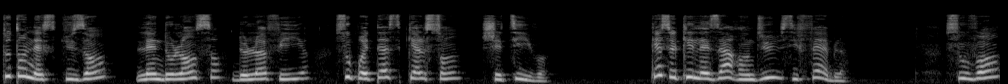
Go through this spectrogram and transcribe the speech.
tout en excusant l'indolence de leurs filles sous prétexte qu'elles sont chétives. Qu'est-ce qui les a rendues si faibles? Souvent,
